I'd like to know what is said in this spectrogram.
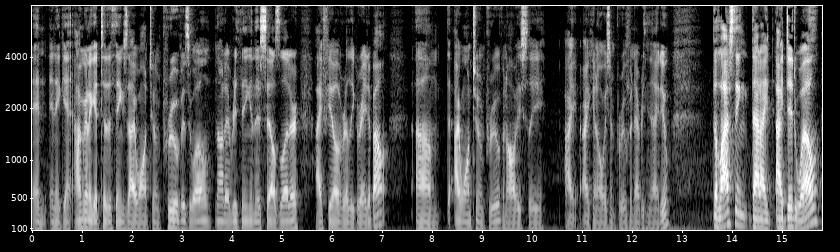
and and again i'm going to get to the things that i want to improve as well. Not everything in this sales letter i feel really great about um, i want to improve and obviously i i can always improve in everything i do. The last thing that i i did well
